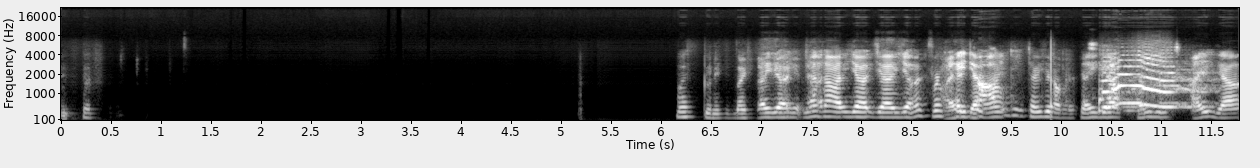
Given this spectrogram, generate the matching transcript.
બસ ગુરુજી બસ આઈ જા આઈ જા આઈ જા આઈ જા આઈ જા થઈ ગયો આપણે આઈ જા આઈ જા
